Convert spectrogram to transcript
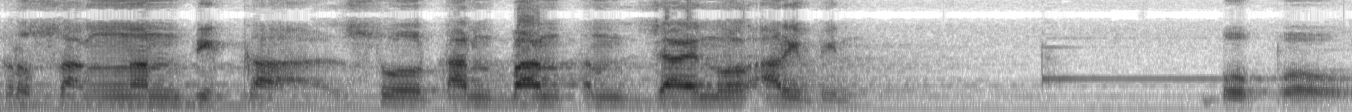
kersangan dika Sultan Banten Zainul Arifin Opo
